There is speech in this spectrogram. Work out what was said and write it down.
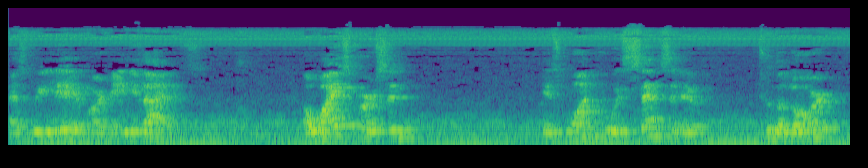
as we live our daily lives. A wise person is one who is sensitive to the Lord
